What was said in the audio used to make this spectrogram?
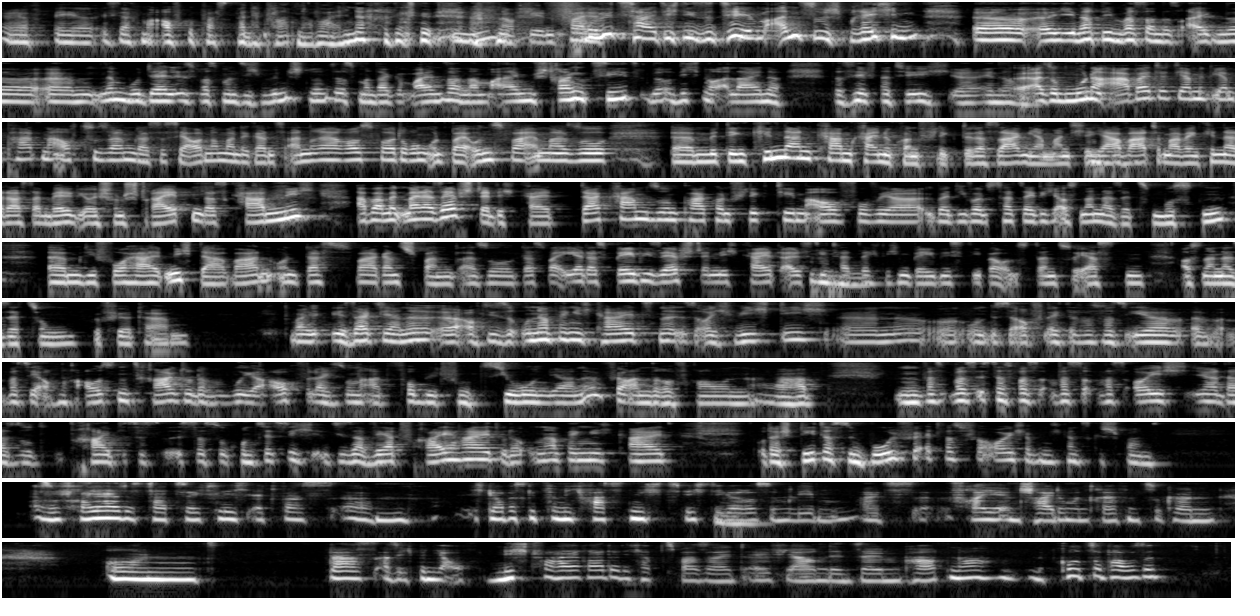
Ja, ich sag mal, aufgepasst bei der Partnerwahl, ne? Mhm, auf jeden Fall. Frühzeitig diese Themen anzusprechen, äh, je nachdem, was dann das eigene ähm, ne, Modell ist, was man sich wünscht, ne? dass man da gemeinsam an einem Strang zieht ne? und nicht nur alleine. Das hilft natürlich äh, enorm. Also Mona arbeitet ja mit ihrem Partner auch zusammen. Das ist ja auch nochmal eine ganz andere Herausforderung. Und bei uns war immer so, äh, mit den Kindern kamen keine Konflikte. Das sagen ja manche. Mhm. Ja, warte mal, wenn Kinder da ist, dann werdet ihr euch schon streiten. Das kam nicht. Aber mit meiner Selbstständigkeit, da kamen so ein paar Konfliktthemen auf, wo wir, über die wir uns tatsächlich auseinandersetzen mussten, ähm, die vorher halt nicht da waren. Und das war ganz spannend. Also das war eher das Baby Selbstständigkeit als die mhm. tatsächlichen Babys, die bei uns dann zu ersten Auseinandersetzungen geführt haben. Weil ihr sagt ja, ne, äh, auch diese Unabhängigkeit ne, ist euch wichtig äh, ne, und ist ja auch vielleicht etwas, was ihr, äh, was ihr auch nach außen tragt oder wo ihr auch vielleicht so eine Art Vorbildfunktion ja ne, für andere Frauen äh, habt. Hm, was, was ist das, was, was, was euch ja da so treibt? Ist das, ist das so grundsätzlich dieser Wert Freiheit oder Unabhängigkeit? Oder steht das Symbol für etwas für euch? Da bin ich ganz gespannt. Also Freiheit ist tatsächlich etwas, ähm, ich glaube, es gibt für mich fast nichts Wichtigeres im Leben, als äh, freie Entscheidungen treffen zu können. Und das, also ich bin ja auch nicht verheiratet. Ich habe zwar seit elf Jahren denselben Partner mit kurzer Pause,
